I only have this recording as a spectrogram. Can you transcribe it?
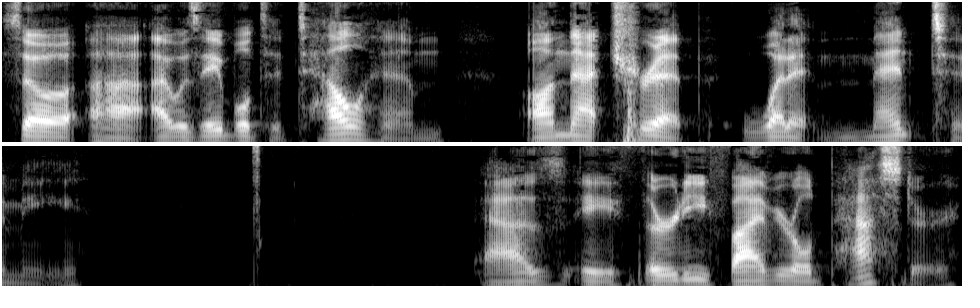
So uh, I was able to tell him on that trip what it meant to me as a 35 year old pastor.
